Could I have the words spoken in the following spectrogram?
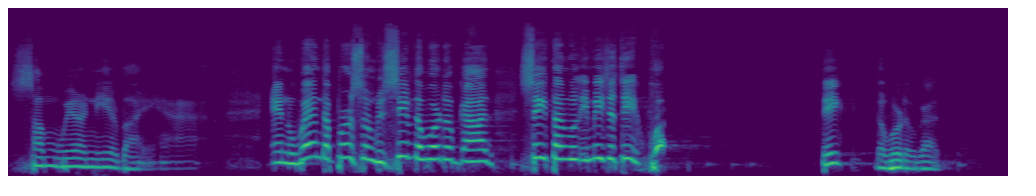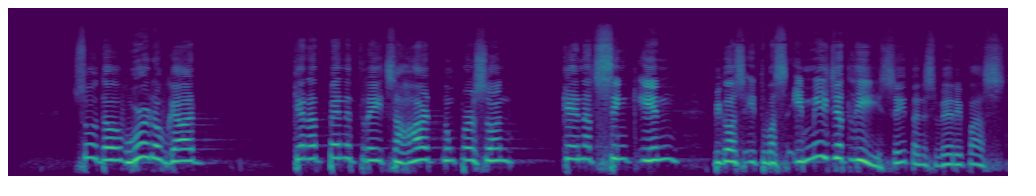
somewhere nearby. And when the person receives the word of God, Satan will immediately whoop, take the word of God. So the word of God cannot penetrate sa heart ng person, cannot sink in because it was immediately. Satan is very fast.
